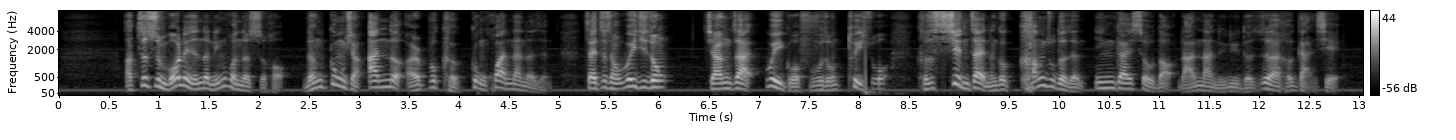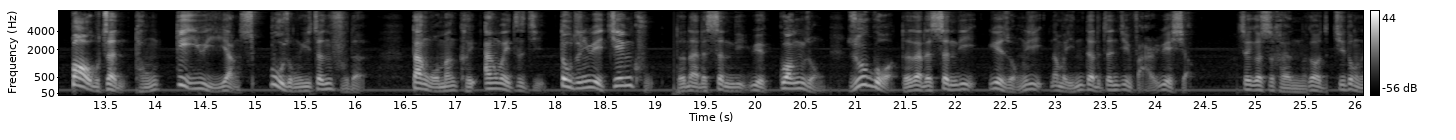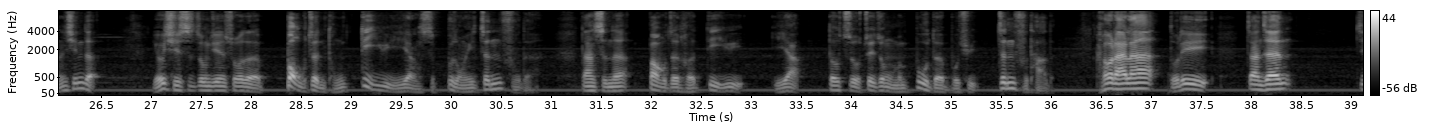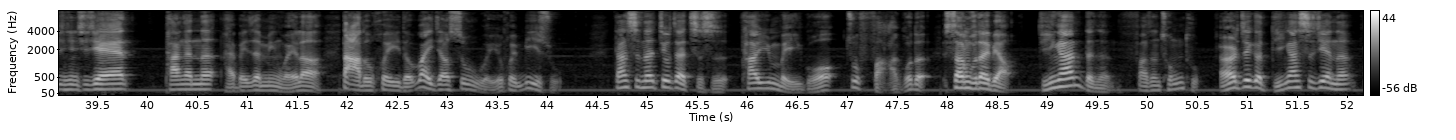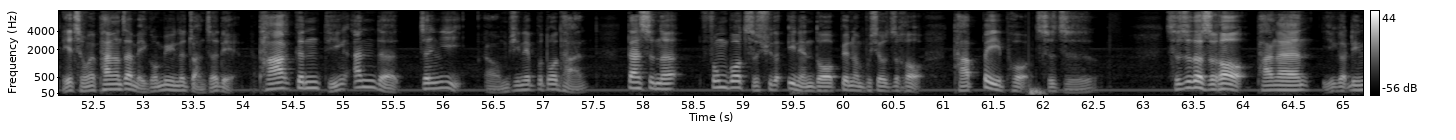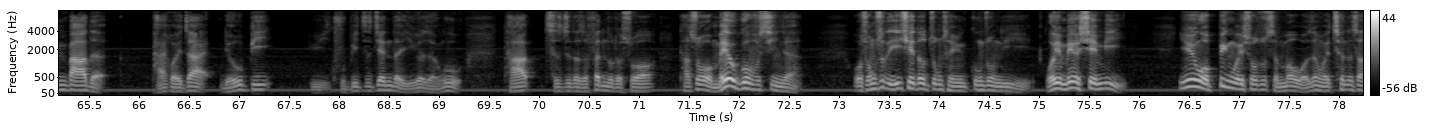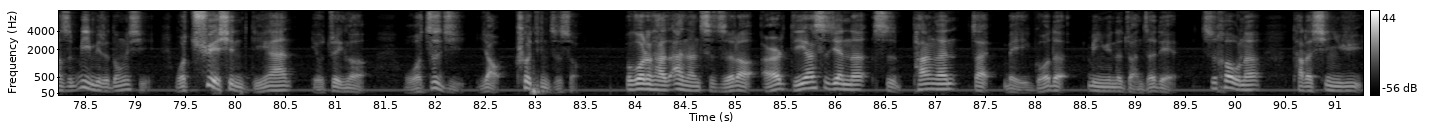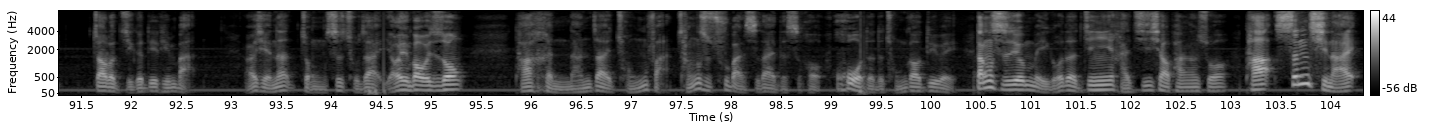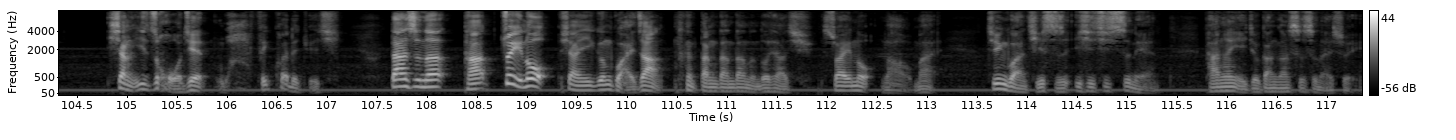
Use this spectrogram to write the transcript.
啊，这是磨练人的灵魂的时候，能共享安乐而不可共患难的人，在这场危机中。将在为国服务中退缩，可是现在能够扛住的人，应该受到男男女女的热爱和感谢。暴政同地狱一样是不容易征服的，但我们可以安慰自己，斗争越艰苦，得来的胜利越光荣。如果得来的胜利越容易，那么赢得的增进反而越小。这个是很能够激动人心的，尤其是中间说的暴政同地狱一样是不容易征服的。但是呢，暴政和地狱一样，都是最终我们不得不去征服它的。后来呢，独立战争进行期间，潘恩呢还被任命为了大陆会议的外交事务委员会秘书。但是呢，就在此时，他与美国驻法国的商务代表迪安等人发生冲突，而这个迪安事件呢，也成为潘恩在美国命运的转折点。他跟迪安的争议啊，我们今天不多谈。但是呢，风波持续了一年多，辩论不休之后，他被迫辞职。辞职的时候，潘恩一个拎巴的。徘徊在牛逼与苦逼之间的一个人物，他辞职的时候愤怒地说：“他说我没有辜负信任，我从事的一切都忠诚于公众利益，我也没有泄密，因为我并未说出什么我认为称得上是秘密的东西。我确信迪安有罪恶，我自己要恪尽职守。不过呢，他是黯然辞职了。而迪安事件呢，是潘恩在美国的命运的转折点。之后呢，他的信誉遭了几个跌停板，而且呢，总是处在遥远包围之中。”他很难再重返常识出版时代的时候获得的崇高地位。当时有美国的精英还讥笑潘恩说，他升起来像一支火箭，哇，飞快的崛起；但是呢，他坠落像一根拐杖，当当当的落下去，衰落老迈。尽管其实一七七四年，潘恩也就刚刚四十来岁。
